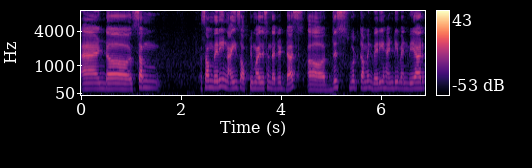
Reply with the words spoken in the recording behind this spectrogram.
and uh, some some very nice optimization that it does uh, this would come in very handy when we are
